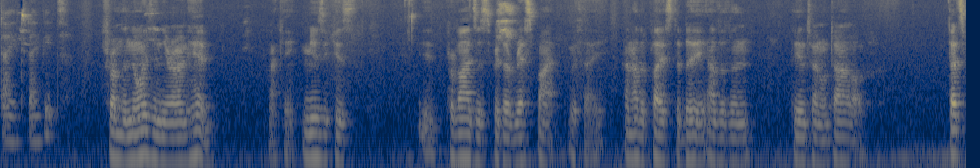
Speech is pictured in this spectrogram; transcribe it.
day to day bits. from the noise in your own head. I think music is it provides us with a respite, with a another place to be other than the internal dialogue. That's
